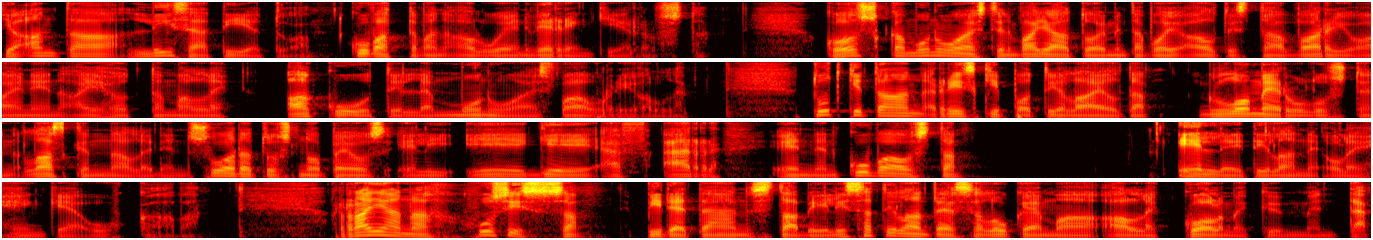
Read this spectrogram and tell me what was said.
ja antaa lisätietoa kuvattavan alueen verenkierrosta. Koska munuaisten vajaatoiminta voi altistaa varjoaineen aiheuttamalle akuutille munuaisvauriolle. Tutkitaan riskipotilailta glomerulusten laskennallinen suodatusnopeus eli EGFR ennen kuvausta, ellei tilanne ole henkeä uhkaava. Rajana HUSissa pidetään stabiilissa tilanteessa lukemaa alle 30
